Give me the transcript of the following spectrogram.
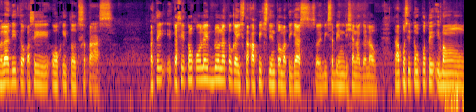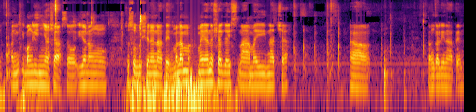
Wala dito kasi okay to sa taas. At kasi itong kulay blue na to guys, naka-fix din to matigas. So ibig sabihin hindi siya nagalaw. Tapos itong puti ibang an, ibang linya siya. So iyon ang susolusyonan natin. Malam may ano siya guys na may nut siya. Uh, tanggalin natin.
